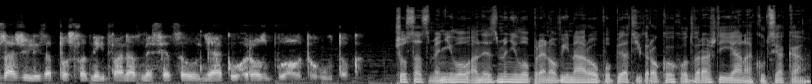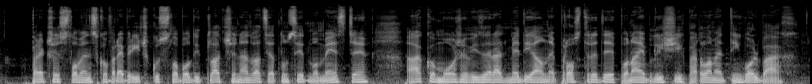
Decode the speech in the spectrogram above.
zažili za posledných 12 mesiacov nejakú hrozbu alebo útok. Čo sa zmenilo a nezmenilo pre novinárov po 5 rokoch od vraždy Jana Kuciaka? Prečo je Slovensko v rebríčku slobody tlače na 27. mieste a ako môže vyzerať mediálne prostredie po najbližších parlamentných voľbách?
